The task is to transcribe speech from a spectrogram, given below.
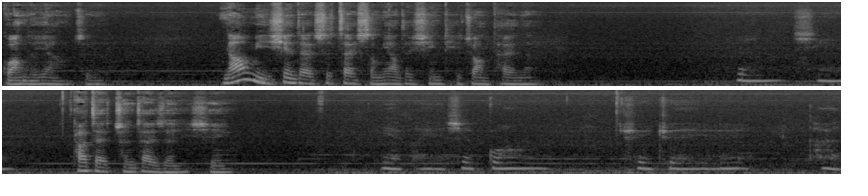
光的样子。老米现在是在什么样的形体状态呢？人形它在存在人心，也可以是光，取决于看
